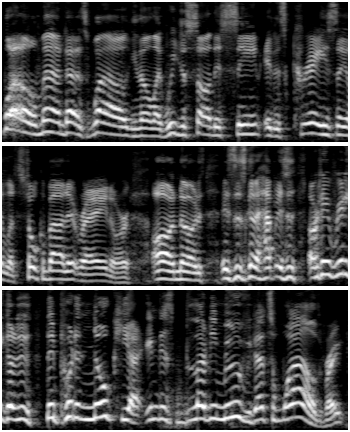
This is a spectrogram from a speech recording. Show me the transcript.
whoa, man, that is wild. You know, like we just saw this scene. It is crazy. Let's talk about it, right? Or, oh no, is, is this gonna happen? Is this, are they really gonna do? They put a Nokia in this bloody movie. That's wild, right?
